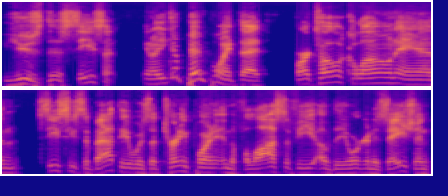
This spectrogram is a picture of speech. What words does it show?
used this season. You know, you can pinpoint that Bartolo Colon and CC Sabathia was a turning point in the philosophy of the organization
